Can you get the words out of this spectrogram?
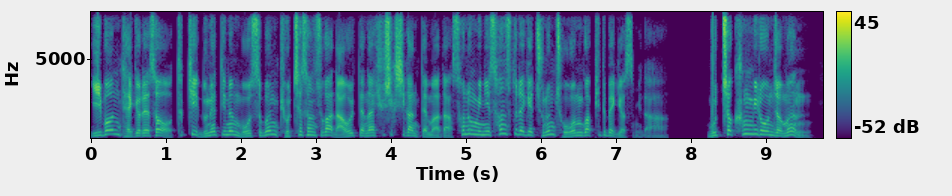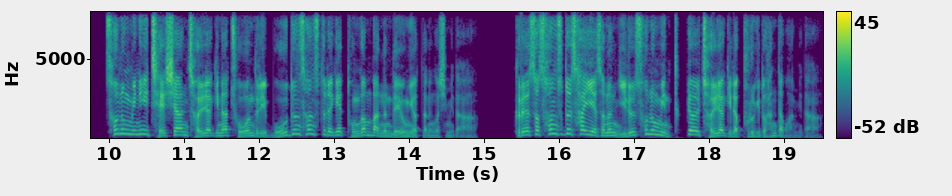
이번 대결에서 특히 눈에 띄는 모습은 교체 선수가 나올 때나 휴식 시간 때마다 손흥민이 선수들에게 주는 조언과 피드백이었습니다. 무척 흥미로운 점은 손흥민이 제시한 전략이나 조언들이 모든 선수들에게 동감받는 내용이었다는 것입니다. 그래서 선수들 사이에서는 이를 손흥민 특별 전략이라 부르기도 한다고 합니다.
